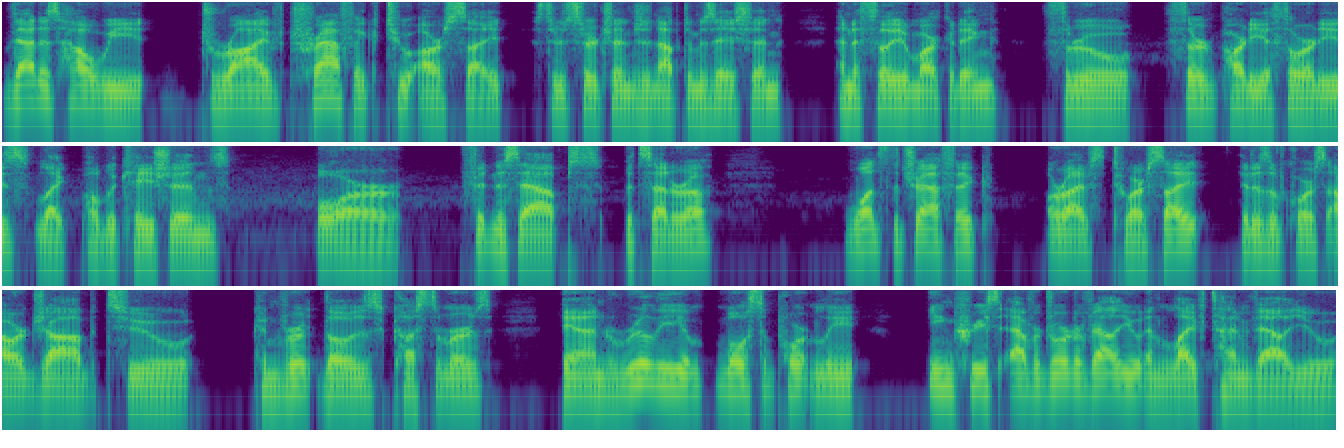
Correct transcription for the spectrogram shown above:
that is how we drive traffic to our site through search engine optimization and affiliate marketing through third party authorities like publications or fitness apps, etc. Once the traffic arrives to our site, it is, of course, our job to convert those customers and really, most importantly, increase average order value and lifetime value.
